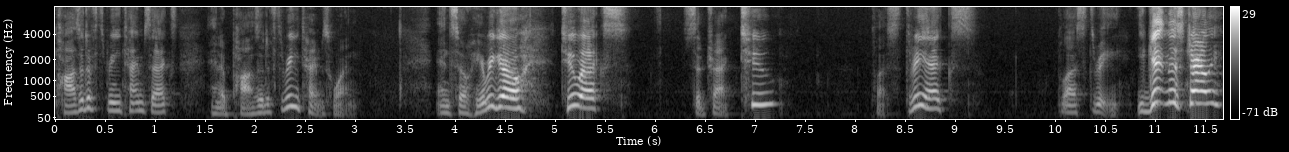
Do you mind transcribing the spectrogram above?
positive 3 times x, and a positive 3 times 1. And so here we go, 2x subtract 2 plus 3x plus 3. You getting this, Charlie?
